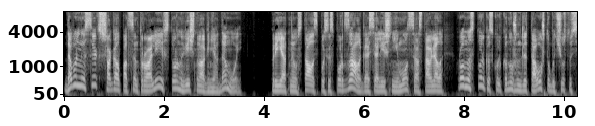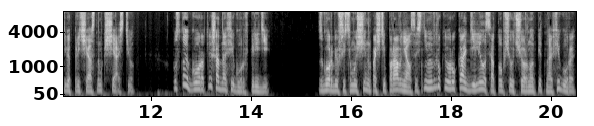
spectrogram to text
Довольный секс шагал по центру аллеи в сторону вечного огня, домой. Приятная усталость после спортзала, гася лишние эмоции, оставляла ровно столько, сколько нужно для того, чтобы чувствовать себя причастным к счастью. Пустой город, лишь одна фигура впереди. Сгорбившийся мужчина почти поравнялся с ним, и вдруг его рука отделилась от общего черного пятна фигуры.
